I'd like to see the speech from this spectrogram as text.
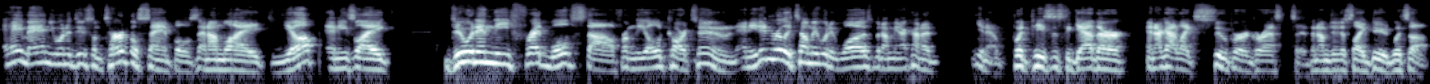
"Hey man, you want to do some turtle samples?" And I'm like, "Yup." And he's like, "Do it in the Fred Wolf style from the old cartoon." And he didn't really tell me what it was, but I mean, I kind of, you know, put pieces together, and I got like super aggressive. And I'm just like, "Dude, what's up?"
